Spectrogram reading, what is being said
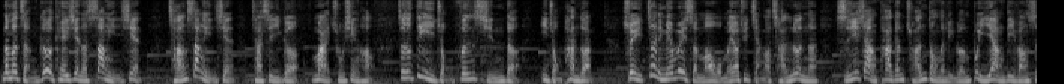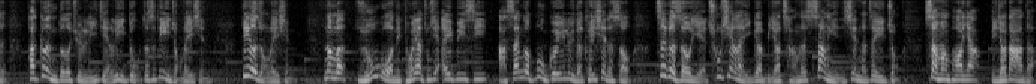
那么整个 K 线的上影线、长上影线才是一个卖出信号，这是第一种分型的一种判断。所以这里面为什么我们要去讲到缠论呢？实际上它跟传统的理论不一样的地方是，它更多的去理解力度，这是第一种类型。第二种类型，那么如果你同样出现 A、B、C 啊三个不规律的 K 线的时候，这个时候也出现了一个比较长的上影线的这一种上方抛压比较大的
